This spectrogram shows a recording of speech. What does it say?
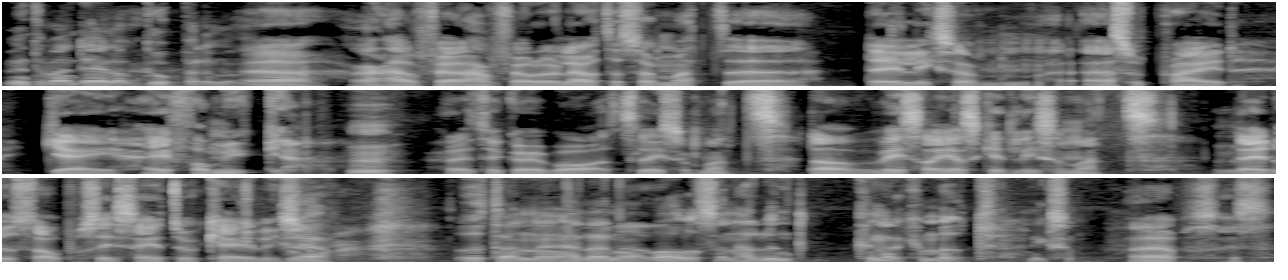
vill inte vara en del av gruppen. Men... Ja, han får, han får det låta som att eh, det är liksom, alltså pride gay är för mycket. Mm. Och Det tycker jag är bra att liksom att där visar Eskil liksom att det du sa precis är inte okej liksom. Ja. Utan hela den här rörelsen hade du inte kunnat komma ut liksom. Ja, precis.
